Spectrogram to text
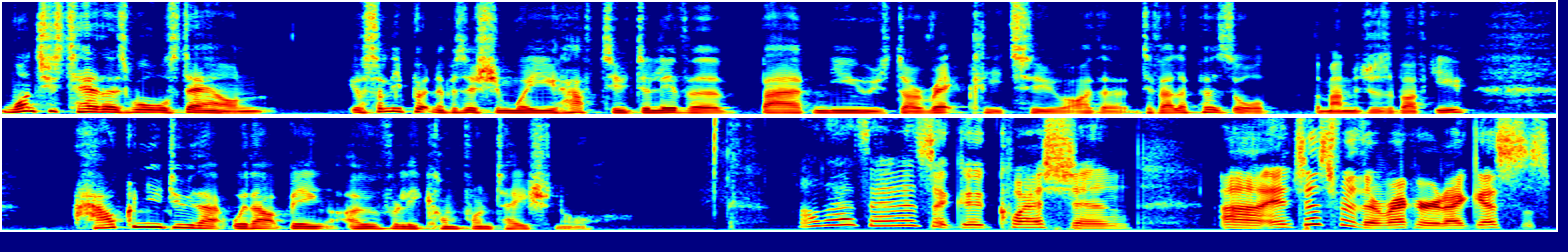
Once you tear those walls down, you're suddenly put in a position where you have to deliver bad news directly to either developers or the managers above you. How can you do that without being overly confrontational? Well, that's, that is a good question. Uh, and just for the record, I guess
